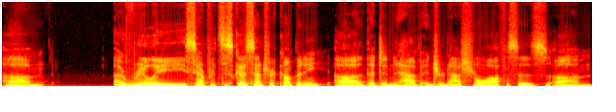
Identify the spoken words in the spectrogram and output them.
um, a really San Francisco centric company uh, that didn't have international offices um,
